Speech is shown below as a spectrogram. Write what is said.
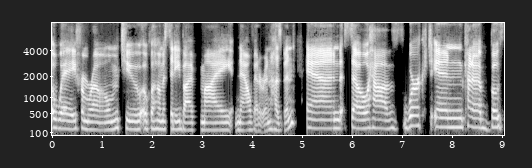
away from Rome to Oklahoma City by my now veteran husband. And so have worked in kind of both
